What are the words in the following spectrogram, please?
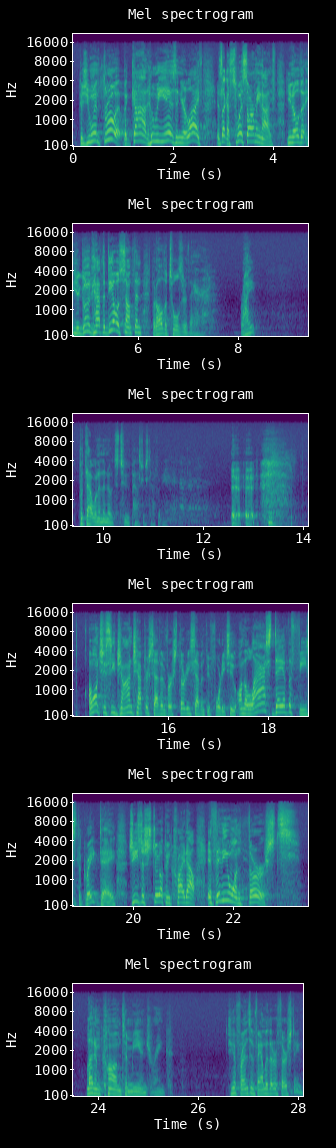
Because you went through it, but God, who He is in your life, is like a Swiss Army knife. You know that you're going to have to deal with something, but all the tools are there, right? Put that one in the notes too, Pastor Stephanie. I want you to see John chapter 7, verse 37 through 42. On the last day of the feast, the great day, Jesus stood up and cried out, If anyone thirsts, let him come to me and drink. Do you have friends and family that are thirsting?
